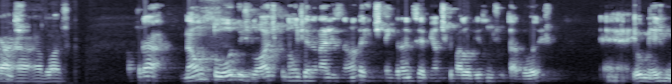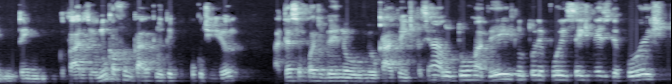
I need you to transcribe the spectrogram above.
é, é lógico. Pra, não todos, lógico, não generalizando, a gente tem grandes eventos que valorizam os lutadores. É, eu mesmo tenho vários. Eu nunca fui um cara que lutei por pouco dinheiro. Até você pode ver no meu caso, tem tipo assim, ah, lutou uma vez, lutou depois, seis meses depois.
